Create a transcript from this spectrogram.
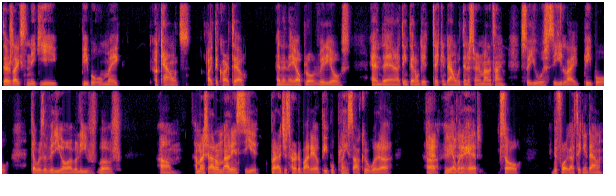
there's like sneaky people who make accounts like the cartel, and then they upload videos, and then I think they don't get taken down within a certain amount of time. So you will see like people. There was a video I believe of, um, I'm not sure. I don't. I didn't see it, but I just heard about it of people playing soccer with a Head? uh, yeah, With with a a head. So before it got taken down.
